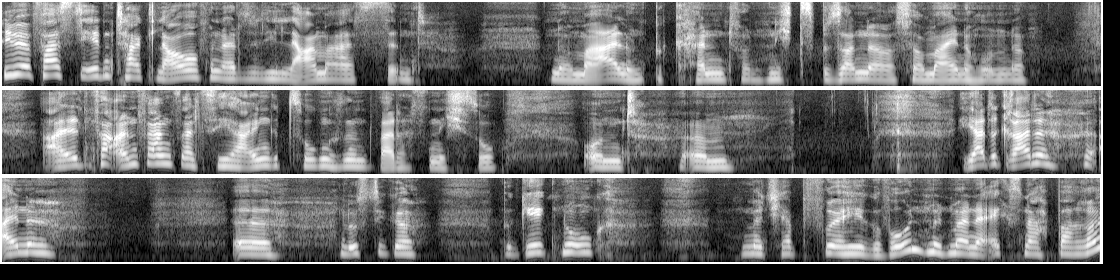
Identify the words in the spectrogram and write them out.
die wir fast jeden Tag laufen. Also die Lamas sind normal und bekannt und nichts Besonderes für meine Hunde. Anfangs, als sie hier eingezogen sind, war das nicht so. Und ähm, ich hatte gerade eine äh, lustige Begegnung mit, ich habe früher hier gewohnt mit meiner Ex-Nachbarin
